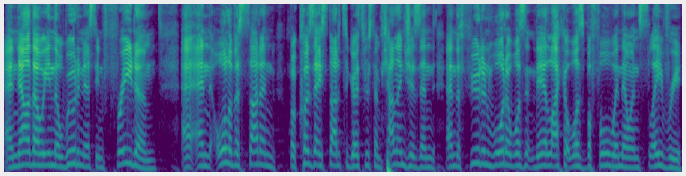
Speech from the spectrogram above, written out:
and now they were in the wilderness in freedom. And, all of a sudden, because they started to go through some challenges and, and the food and water wasn't there like it was before when they were in slavery,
